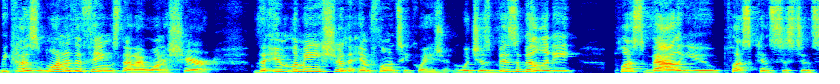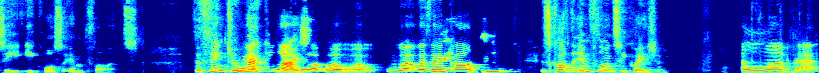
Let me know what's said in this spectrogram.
because one of the things that i want to share the let me share the influence equation which is visibility plus value plus consistency equals influence the thing to Wait, recognize whoa, whoa whoa what was that called it's called the influence equation i love that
